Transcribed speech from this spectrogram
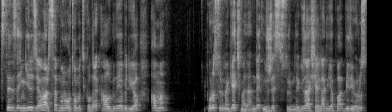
sitenizde İngilizce varsa bunu otomatik olarak algılayabiliyor. Ama Pro sürüme geçmeden de ücretsiz sürümde güzel şeyler yapabiliyoruz.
